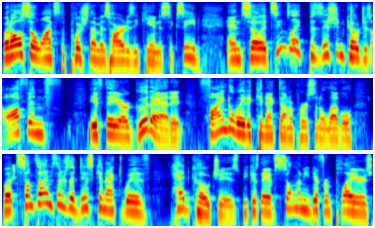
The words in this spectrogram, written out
but also wants to push them as hard as he can to succeed. And so it seems like position coaches often. If they are good at it, find a way to connect on a personal level. But sometimes there's a disconnect with head coaches because they have so many different players.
